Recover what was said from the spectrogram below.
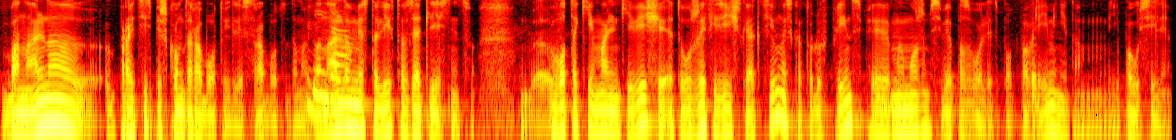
банально пройтись пешком до работы или с работы домой, банально да. вместо лифта взять лестницу. Вот такие маленькие вещи, это уже физическая активность, которую в принципе мы можем себе позволить по, по времени там и по усилиям.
